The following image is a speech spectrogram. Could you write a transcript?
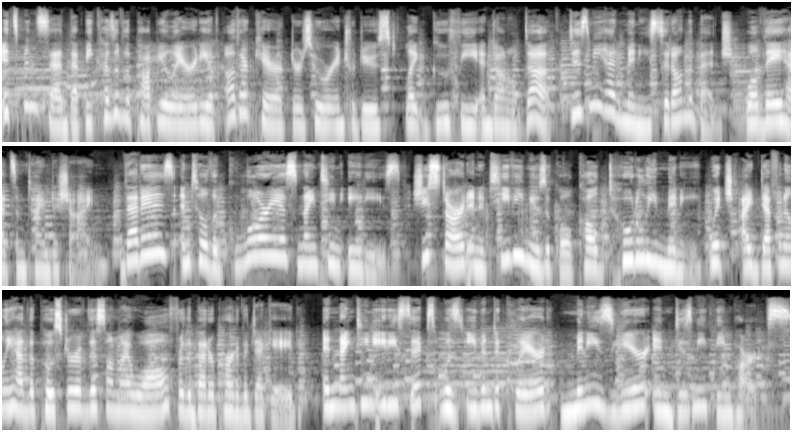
It's been said that because of the popularity of other characters who were introduced, like Goofy and Donald Duck, Disney had Minnie sit on the bench while they had some time to shine. That is, until the glorious 1980s. She starred in a TV TV musical called Totally Minnie, which I definitely had the poster of this on my wall for the better part of a decade. In 1986 was even declared Minnie's year in Disney theme parks.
